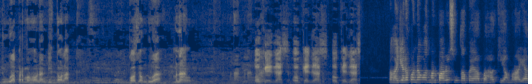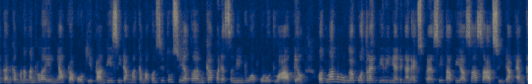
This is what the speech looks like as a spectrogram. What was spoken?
dua permohonan ditolak. 02 menang. Menang, menang. Oke gas, oke gas, oke gas. Pengacara kondang Hotman Paris Utapaya bahagia merayakan kemenangan kliennya Prabowo Gibran di sidang Mahkamah Konstitusi atau MK pada Senin 22 April. Hotman mengunggah potret dirinya dengan ekspresi tak biasa saat sidang MK.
